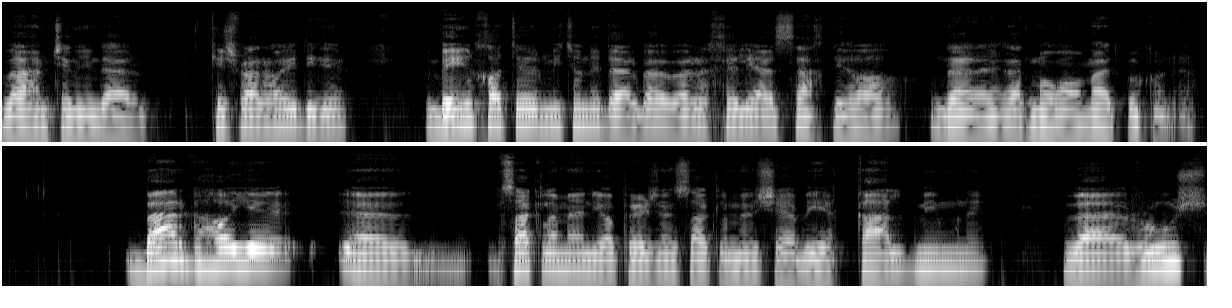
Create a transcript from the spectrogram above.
و همچنین در کشورهای دیگه. به این خاطر می‌تونه در برابر خیلی از سختی ها در حقیقت مقاومت بکنه. برگ های ساکلمن یا پرژن ساکلمن شبیه قلب میمونه و روش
